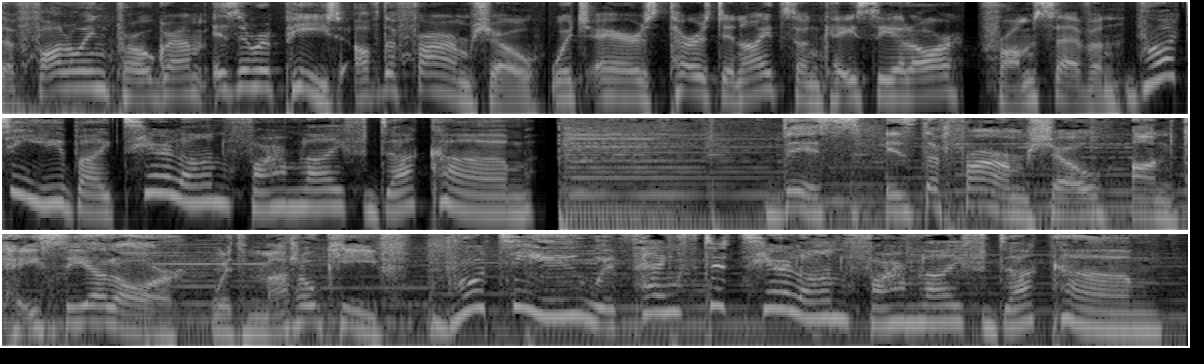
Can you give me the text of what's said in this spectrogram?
The following programme is a repeat of The Farm Show, which airs Thursday nights on KCLR from 7. Brought to you by TirlanFarmLife.com. This is The Farm Show on KCLR with Matt O'Keeffe. Brought to you with thanks to TirlanFarmLife.com.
